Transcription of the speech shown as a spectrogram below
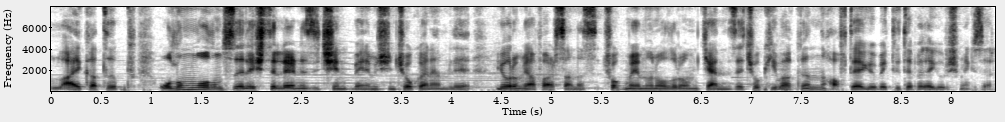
like atıp, olumlu olumsuz eleştirileriniz için benim için çok önemli. Yorum yaparsanız çok memnun olurum. Kendinize çok iyi bakın. Haftaya Göbekli Tepe'de görüşmek üzere.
